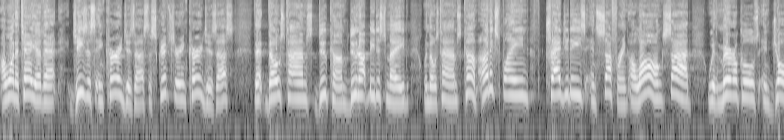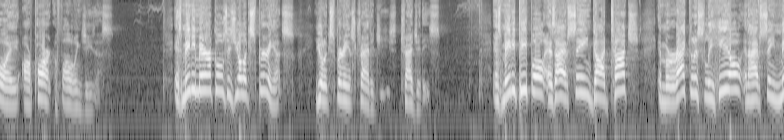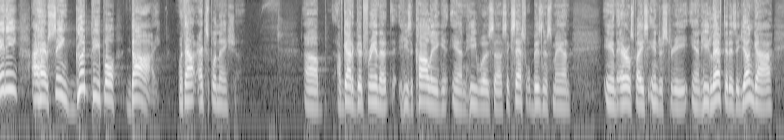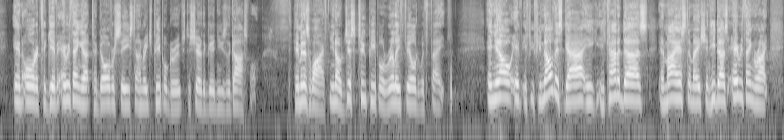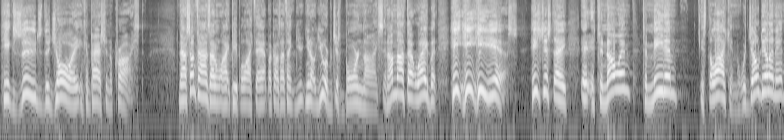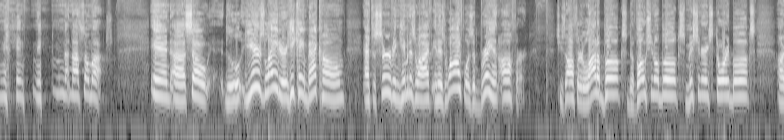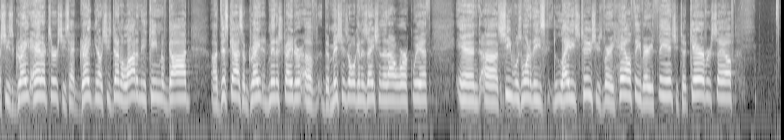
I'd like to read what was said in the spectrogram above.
I want to tell you that Jesus encourages us, the scripture encourages us that those times do come. Do not be dismayed when those times come. Unexplained tragedies and suffering alongside with miracles and joy are part of following Jesus. As many miracles as you'll experience, you'll experience tragedies, tragedies. As many people as I have seen God touch and miraculously heal, and I have seen many, I have seen good people die without explanation. Uh, I've got a good friend that he's a colleague, and he was a successful businessman in the aerospace industry, and he left it as a young guy in order to give everything up to go overseas to unreached people groups to share the good news of the gospel. Him and his wife, you know, just two people really filled with faith. And you know, if, if, if you know this guy, he, he kind of does, in my estimation, he does everything right. He exudes the joy and compassion of Christ. Now, sometimes I don't like people like that because I think, you, you know, you were just born nice. And I'm not that way, but he, he, he is. He's just a, to know him, to meet him, is to like him. With Joe Dillon, not so much. And uh, so years later, he came back home after serving him and his wife, and his wife was a brilliant author. She's authored a lot of books, devotional books, missionary story books. Uh, she's a great editor. She's had great, you know, she's done a lot in the kingdom of God. Uh, this guy's a great administrator of the missions organization that I work with. And uh, she was one of these ladies, too. She was very healthy, very thin. She took care of herself,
